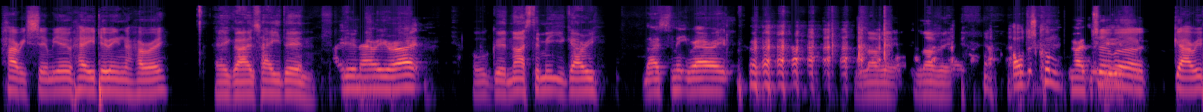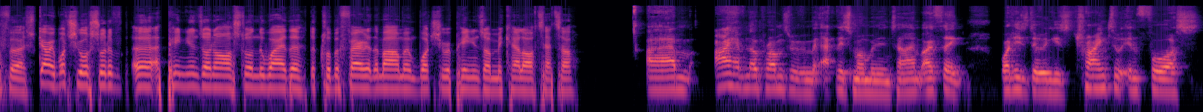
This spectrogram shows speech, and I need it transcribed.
Harry Symeou. How you doing, Harry? Hey guys, how you doing? How you doing, Harry? You right? All good. Nice to meet you, Gary. Nice to meet you, Harry. Love it. Love it. I'll just come Nice to to uh, Gary first. Gary, what's your sort of uh, opinions on Arsenal and the way the, the club are faring at the moment? What's your opinions on Mikel Arteta? Um, I have no problems with him at this moment in time. I think what he's doing is trying to enforce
